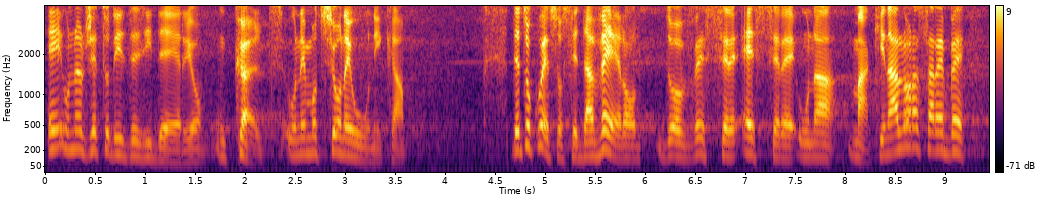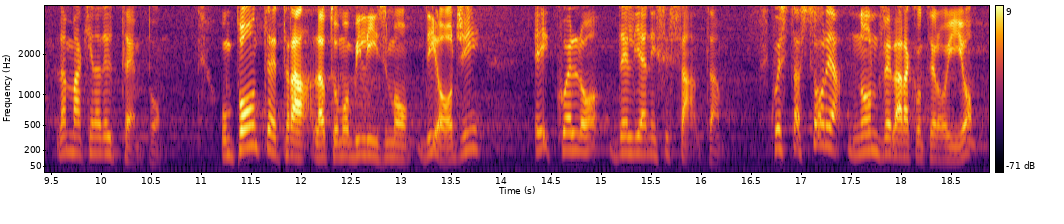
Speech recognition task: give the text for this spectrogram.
È un oggetto di desiderio, un cult, un'emozione unica. Detto questo, se davvero dovesse essere una macchina, allora sarebbe la macchina del tempo un ponte tra l'automobilismo di oggi e quello degli anni 60. Questa storia non ve la racconterò io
